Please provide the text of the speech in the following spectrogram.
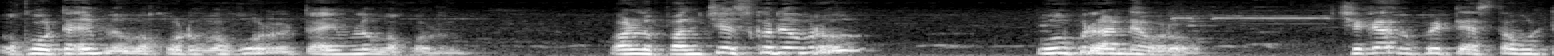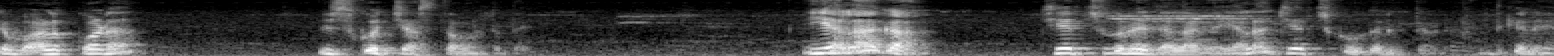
ఒక్కో టైంలో ఒకడు ఒక్కో టైంలో ఒకడు వాళ్ళు పని చేసుకుని ఎవరు? ఊపిరాన్ని ఎవరు? చికాకు పెట్టేస్తూ ఉంటే వాళ్ళకు కూడా విసుకొచ్చేస్తూ ఉంటుంది. ఎలాగా చేర్చుకునేది ఎలాగా? ఎలా చేర్చుకోగలుగుతాడు? అందుకనే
